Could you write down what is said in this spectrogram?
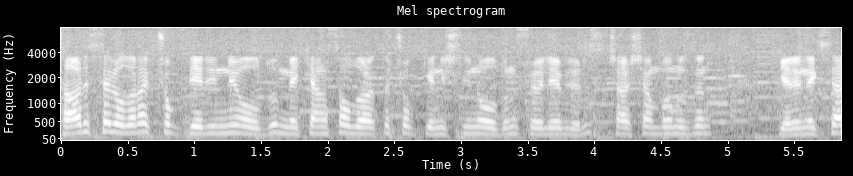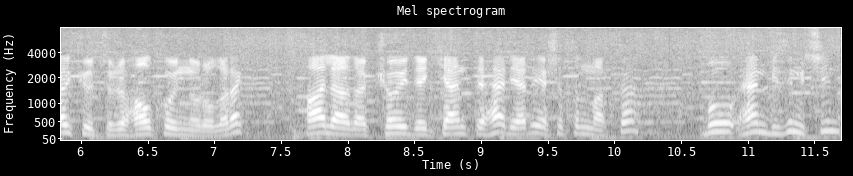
Tarihsel olarak çok derinliği olduğu, mekansal olarak da çok genişliğini olduğunu söyleyebiliriz. Çarşambamızın geleneksel kültürü, halk oyunları olarak hala da köyde, kentte, her yerde yaşatılmakta. Bu hem bizim için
